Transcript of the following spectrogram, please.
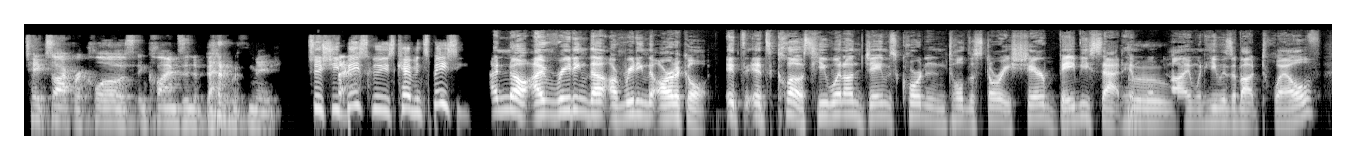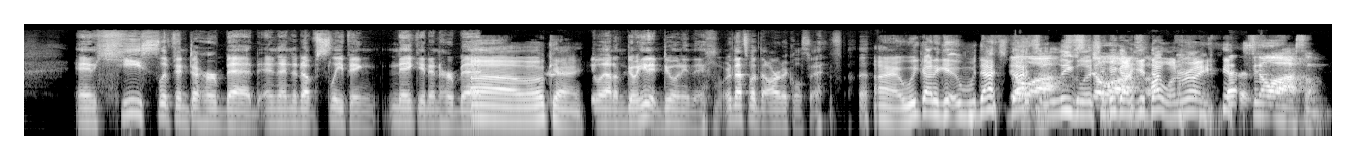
takes off her clothes, and climbs into bed with me. So she basically is Kevin Spacey. I know. I'm reading the. I'm reading the article. It's it's close. He went on James Corden and told the story. Cher babysat him Ooh. one time when he was about twelve, and he slipped into her bed and ended up sleeping naked in her bed. Oh, okay. he let him do. it. He didn't do anything, or that's what the article says. All right, we got to get that's Still that's aw- a legal issue. still We got to get that one right. That's still awesome.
